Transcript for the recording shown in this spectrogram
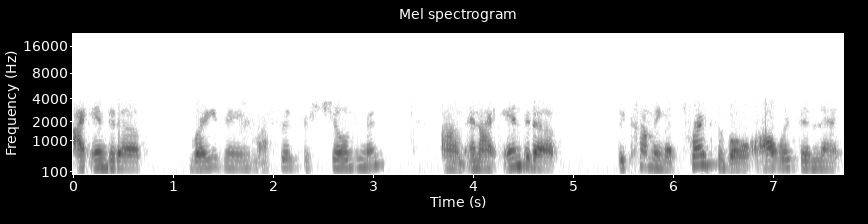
I ended up raising my sister's children, um, and I ended up becoming a principal all within that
